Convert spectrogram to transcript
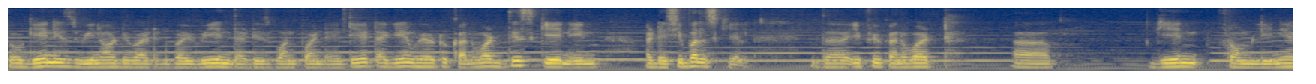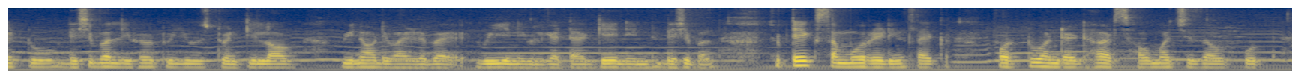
so gain is v naught divided by v in that is 1.98 again we have to convert this gain in a decibel scale. The if you convert uh, gain from linear to decibel you have to use 20 log v naught divided by v and you will get a gain in decibel. So take some more readings like for 200 hertz how much is the output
